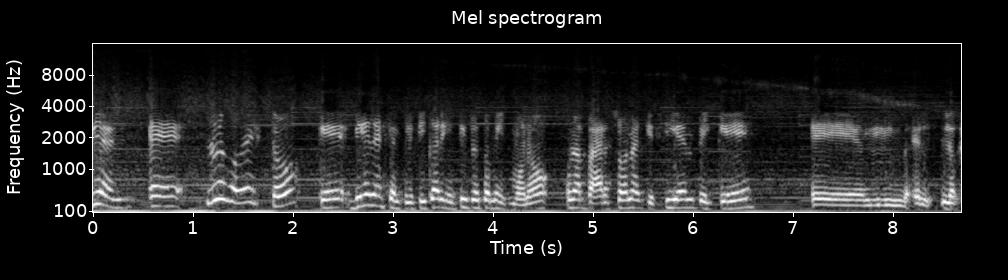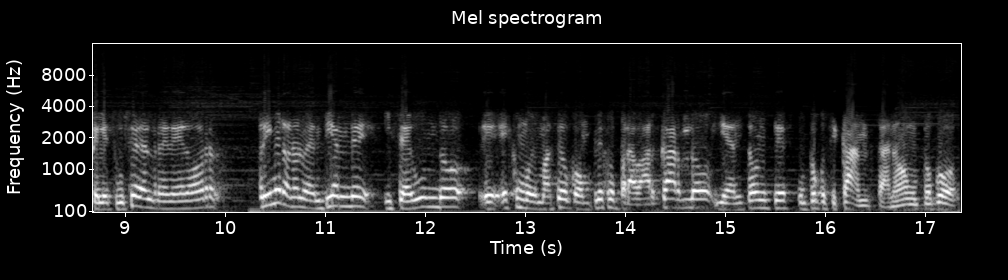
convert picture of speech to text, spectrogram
Bien, eh, luego de esto, que viene a ejemplificar, insisto, esto mismo, ¿no? Una persona que siente que eh, lo que le sucede alrededor, primero no lo entiende y segundo eh, es como demasiado complejo para abarcarlo y entonces un poco se cansa, ¿no? Un poco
